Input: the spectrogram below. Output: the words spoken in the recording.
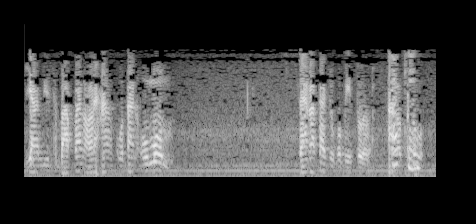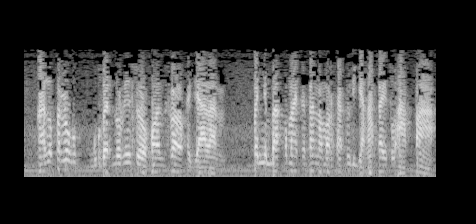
yang disebabkan oleh angkutan umum. Saya rasa cukup itu. Kalau Oke. perlu kalau perlu gubernurnya suruh kontrol ke jalan. Penyebab kemacetan nomor satu di Jakarta itu apa?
